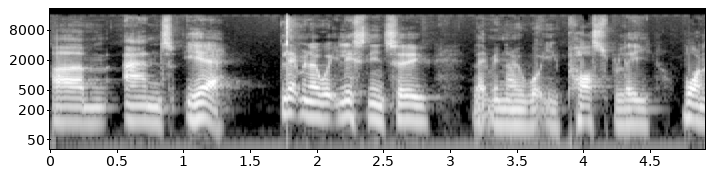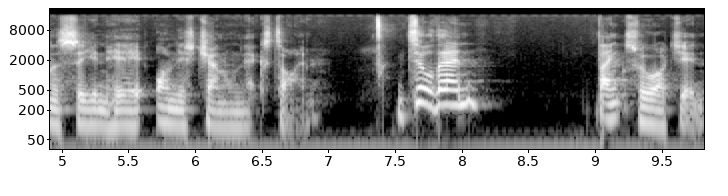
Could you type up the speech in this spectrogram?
Um, and yeah, let me know what you're listening to. Let me know what you possibly want to see and hear on this channel next time. Until then, thanks for watching.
